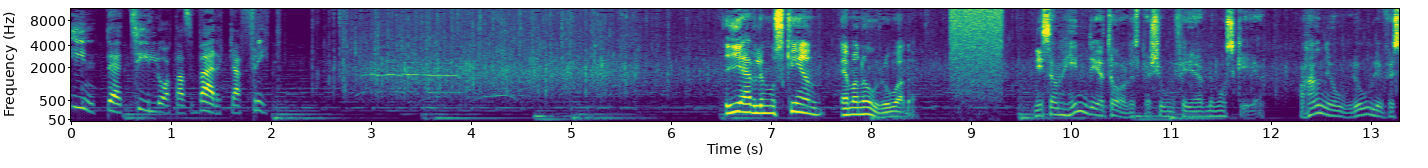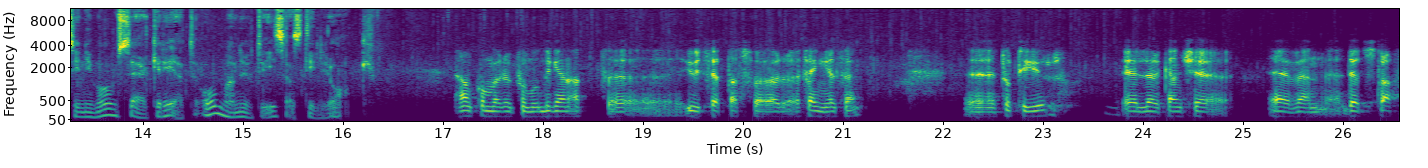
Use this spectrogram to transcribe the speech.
inte tillåtas verka fritt. I Gävle moskén är man oroade. Nissam Hindi är talesperson för Gävle moské och han är orolig för sin imams säkerhet om han utvisas till Irak. Han kommer förmodligen att uh, utsättas för fängelse, uh, tortyr eller kanske även dödsstraff.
